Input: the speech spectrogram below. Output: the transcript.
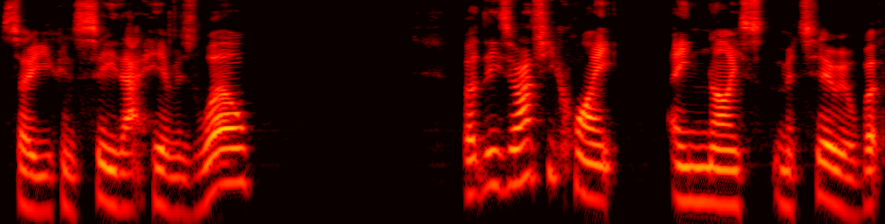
so you can see that here as well. But these are actually quite a nice material. But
